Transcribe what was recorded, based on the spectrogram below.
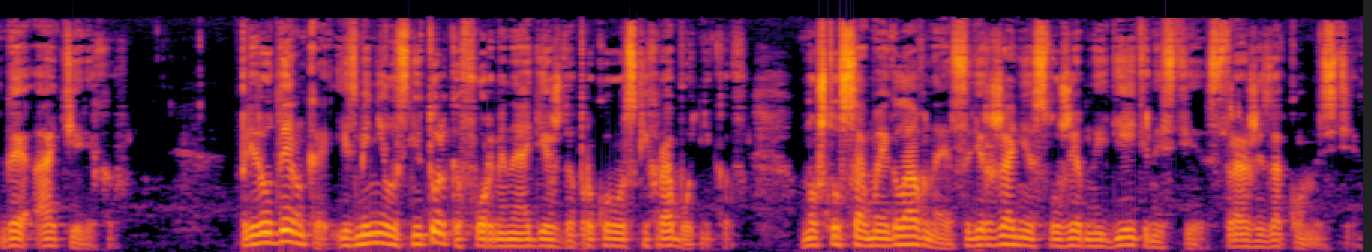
Г.А. Терехов. При Руденко изменилась не только форменная одежда прокурорских работников, но, что самое главное, содержание служебной деятельности стражей законности.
